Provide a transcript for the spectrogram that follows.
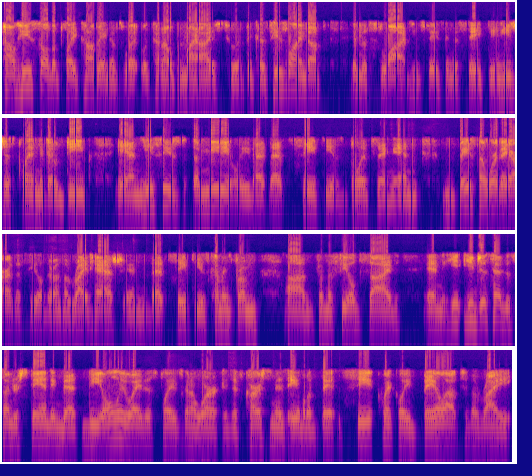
how he saw the play coming is what, what kind of opened my eyes to it because he's lined up – in the slot. He's facing the safety, and he's just planning to go deep. And he sees immediately that that safety is blitzing, and based on where they are in the field, they're on the right hash, and that safety is coming from uh, from the field side. And he, he just had this understanding that the only way this play is going to work is if Carson is able to ba- see it quickly, bail out to the right,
